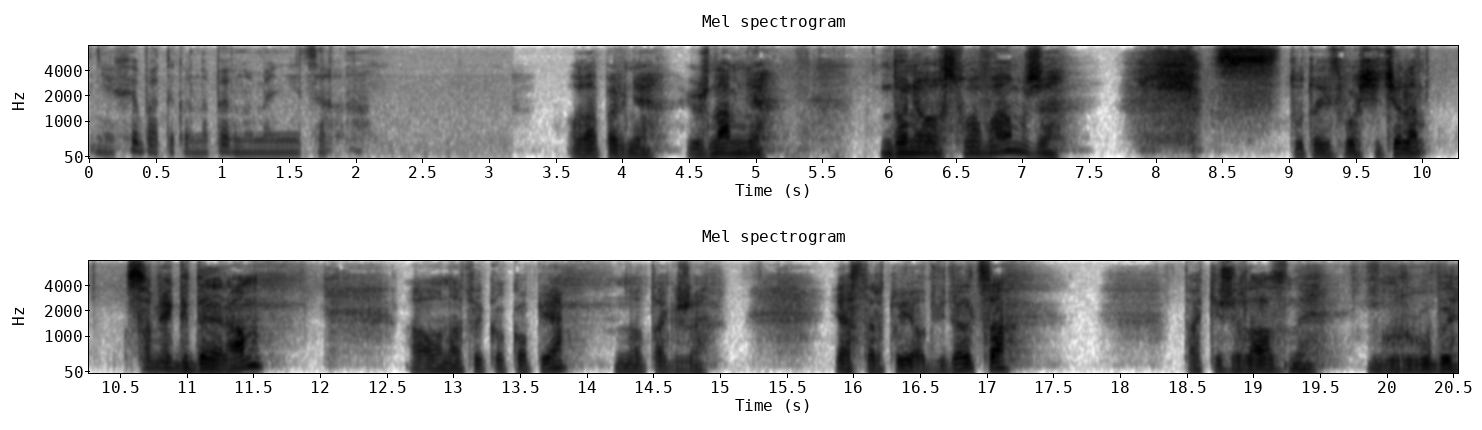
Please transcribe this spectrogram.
Nie chyba, tylko na pewno mennica A. Ola pewnie już na mnie doniosła wam, że tutaj z właścicielem sobie gderam, a ona tylko kopie. No także ja startuję od widelca. Taki żelazny, gruby.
